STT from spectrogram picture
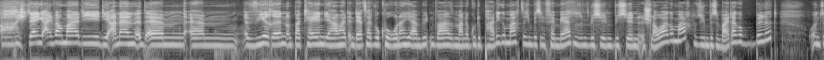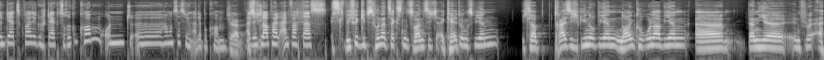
Oh, ich denke einfach mal, die, die anderen ähm, ähm, Viren und Bakterien, die haben halt in der Zeit, wo Corona hier am Wüten war, mal eine gute Party gemacht, sich ein bisschen vermehrt und so ein bisschen, ein bisschen schlauer gemacht, sich ein bisschen weitergebildet und sind jetzt quasi gestärkt zurückgekommen und äh, haben uns deswegen alle bekommen. Tja, also ich glaube halt einfach, dass Es, wie viel gibt es? 126 Erkältungsviren? Ich glaube 30 Rhinoviren, 9 Coronaviren, äh, dann hier Influ äh,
